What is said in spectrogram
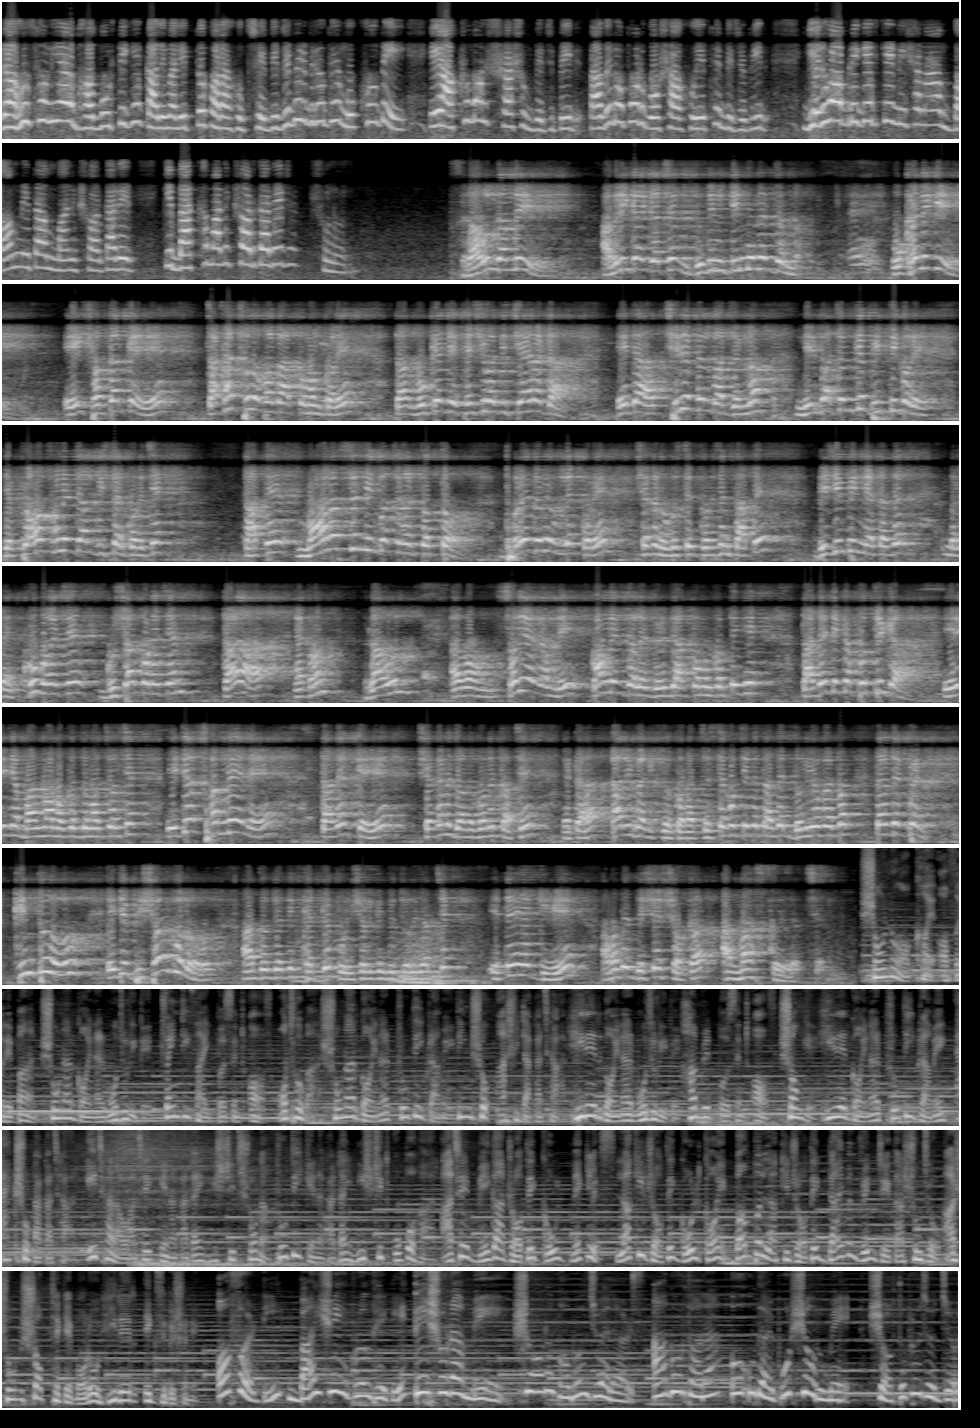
রাহুল সোনিয়ার ভাবমূর্তিকে কালিমালিপ্ত করা হচ্ছে বিজেপির বিরুদ্ধে মুখ খুলতেই এই আক্রমণ শাসক বিজেপির। তাদের ওপর গোসা হয়েছে বিজেপির। গেরুয়া ব্রিগেডকে নিশানা বাম নেতা মানিক সরকারের। কি ব্যাখ্যা মানিক সরকারের? শুনুন। রাহুল গান্ধী আমেরিকায় গেছেন দুদিন, তিন দিনের জন্য। ওখানে গিয়ে এই সরকারকে চাছাচ্ছল ভাবে আক্রমণ করে তার মুখে যে ফেসিবাদী চেহারাটা এটা ছিঁড়ে ফেলবার জন্য নির্বাচনকে ভিত্তি করে যে প্রহসনের জাল বিস্তার করেছে, তাতে মহারাষ্ট্রের নির্বাচনের তথ্য ধরে ধরে উল্লেখ করে সেখানে উপস্থিত করেছেন। তাতে বিজেপির নেতাদের মানে খুব হয়েছে ঘুষা করেছেন। তারা এখন রাহুল এবং সোনিয়া গান্ধী কংগ্রেস দলের বিরুদ্ধে আক্রমণ করতে গিয়ে তাদের যে একটা পত্রিকা এর যে বাংলা মোকদ্দমা চলছে, এটার সামনে এনে তাদেরকে সেখানে জনগণের কাছে এটা কালিবালিত করার চেষ্টা করছে। এটা তাদের দলীয় ব্যাপার। তারা দেখবেন, কিন্তু এই যে বিষয়গুলো আন্তর্জাতিক ক্ষেত্রে পরিসরে কিন্তু চলে যাচ্ছে। এতে গিয়ে আমাদের দেশের সরকার আনমাস্ক হয়ে যাচ্ছে। স্বর্ণ অক্ষয় অফারে পান সোনার গয়নার মজুরিতে টোয়েন্টি ফাইভ পার্সেন্ট অফ অথবা সোনার গয়নার প্রতি গ্রামে তিনশো আশি টাকা ছাড়। হীরের গয়নার মজুরিতে হান্ড্রেড পার্সেন্ট অফ সঙ্গে হীরের গয়নার প্রতি গ্রামে একশো টাকা ছাড়। এছাড়াও আছে কেনাকাটায় নিশ্চিত সোনা প্রতি কেনাকাটায় নিশ্চিত উপহার। আছে মেগা ড্রতে গোল্ড নেকলেস লাকি ড্রতে গোল্ড কয়েন বাম্পার লাকি ড্রতে ডায়মন্ড রিং জেতার সুযোগ। আসুন সব থেকে বড় হীরের এক্সিবিশনে অফারটি বাইশে এপ্রিল থেকে তেসরা মে। স্বর্ণকমল জুয়েলার্স আগরতলা ও উদয়পুর শোরুমে শর্ত প্রযোজ্য।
